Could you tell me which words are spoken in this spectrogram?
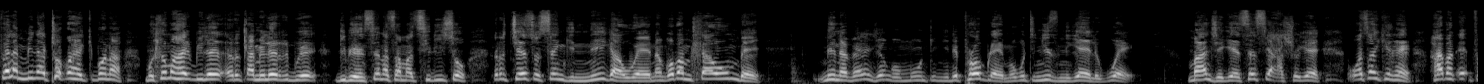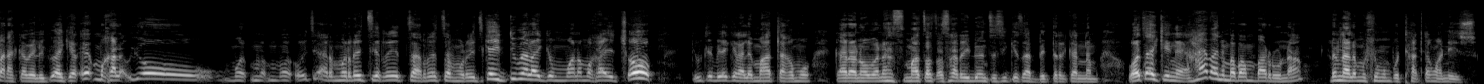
Fela mmina thoko ga ke bona motlhomo ga ebile re tlamehile re bue dibeng sena sa matshediso re jesu senginika wena ngoba mhlawumbe mina vele njengomuntu ngine-problem ukuthi ngizinikele kuwena manje-ke sesiyasho-ke watsake-ke haba fanakabelo ke ke e mogala yo mo- mo- mo- o itse a re moretsi retsa retsa moretsi. Ke a itumela ke mmona mogaetsho ke utlwe bile ke na le maatla ka mo ka rano bona matsatsa sa radio ntse se ke tsa battery ka nnamo wa tsa keng ha ba ne ba bang ba rona re na le mohlomong bothata ngwaneso.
